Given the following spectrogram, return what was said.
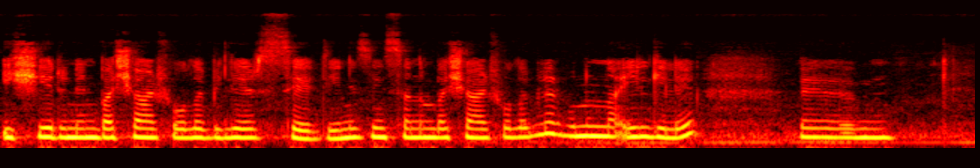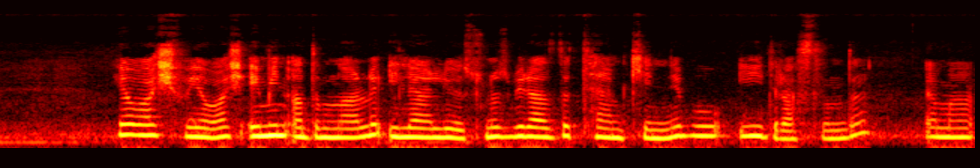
iş yerinin baş harfi olabilir, sevdiğiniz insanın baş harfi olabilir. Bununla ilgili e, yavaş yavaş emin adımlarla ilerliyorsunuz. Biraz da temkinli. Bu iyidir aslında. Ama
